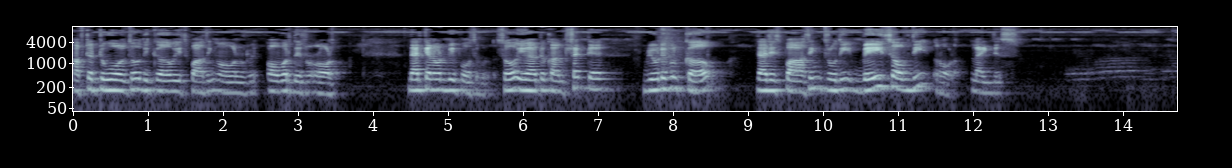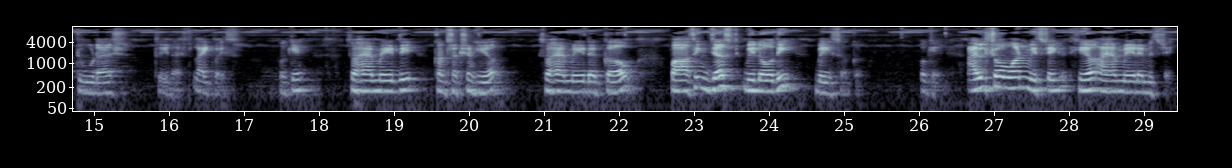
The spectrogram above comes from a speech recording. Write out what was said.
After two also the curve is passing over over the roller. That cannot be possible. So you have to construct a beautiful curve that is passing through the base of the roller like this 2 dash 3 dash likewise. Okay? So I have made the construction here. So I have made a curve passing just below the base circle. Okay? I will show one mistake. Here I have made a mistake.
